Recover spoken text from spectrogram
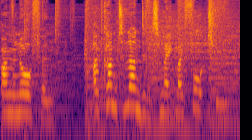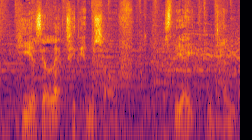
I'm an orphan. I've come to London to make my fortune. He has elected himself as the eighth contender.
